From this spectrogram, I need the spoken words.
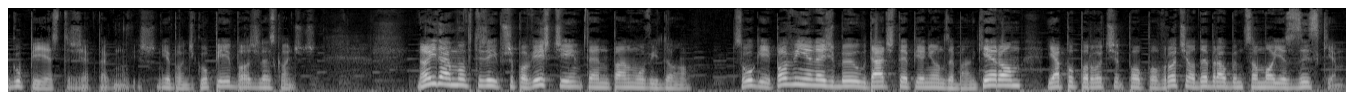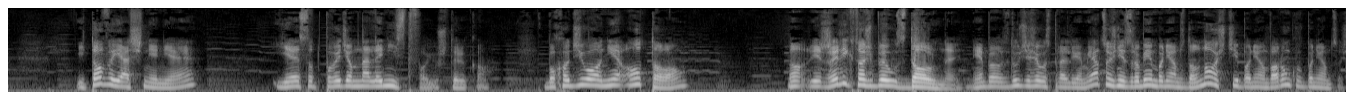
Głupi jesteś, jak tak mówisz. Nie bądź głupi, bo źle skończysz. No i tak w tej przypowieści ten pan mówi do sługi, powinieneś był dać te pieniądze bankierom, ja po powrocie, po powrocie odebrałbym co moje z zyskiem. I to wyjaśnienie jest odpowiedzią na lenistwo już tylko. Bo chodziło nie o to, No, jeżeli ktoś był zdolny, nie, bo ludzie się usprawiedliwiają, ja coś nie zrobiłem, bo nie mam zdolności, bo nie mam warunków, bo nie mam coś.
